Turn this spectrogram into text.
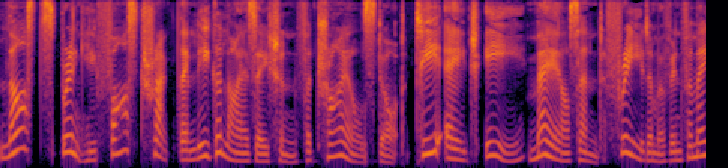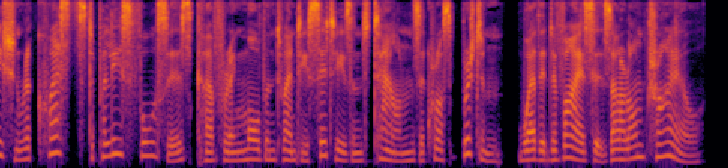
Last spring he fast-tracked the legalization for trials. The Mail sent Freedom of Information requests to police forces covering more than 20 cities and towns across Britain, where the devices are on trial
